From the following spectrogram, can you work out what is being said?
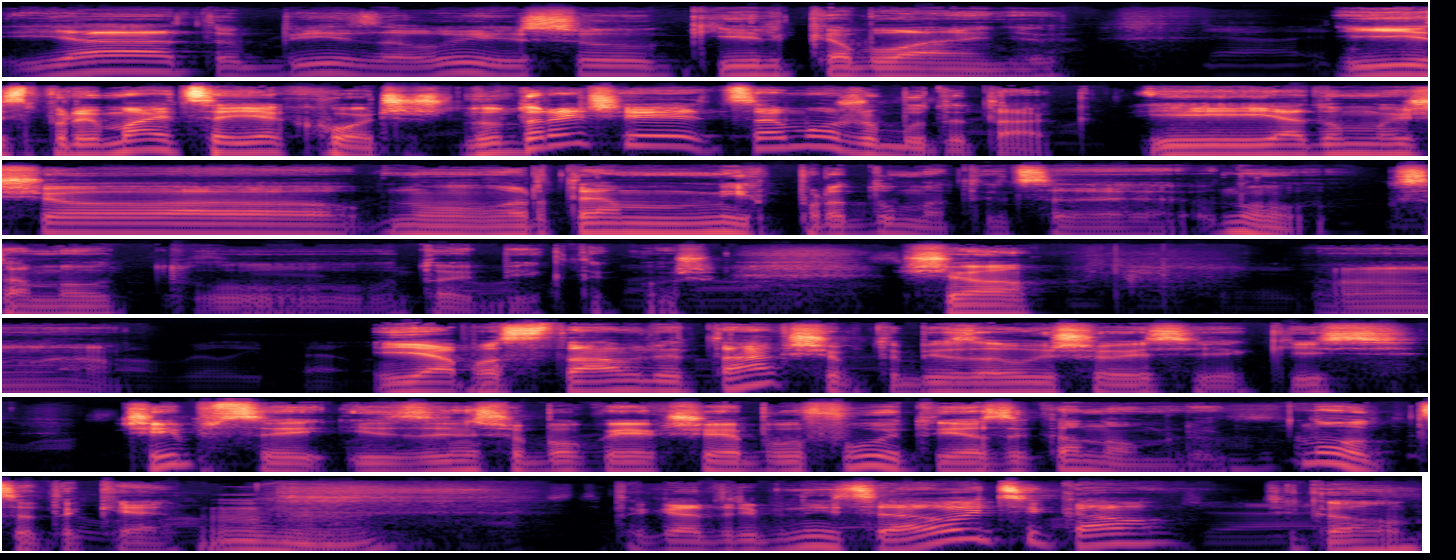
я тобі залишу кілька блайндів. І сприймай це як хочеш. Ну, до речі, це може бути так. І я думаю, що ну, Артем міг продумати це, ну, саме от у, у той бік також. Що я поставлю так, щоб тобі залишилися якісь чіпси, і з іншого боку, якщо я блефую, то я зекономлю. Ну, це таке, Угу. така дрібниця, але цікаво. Цікаво.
